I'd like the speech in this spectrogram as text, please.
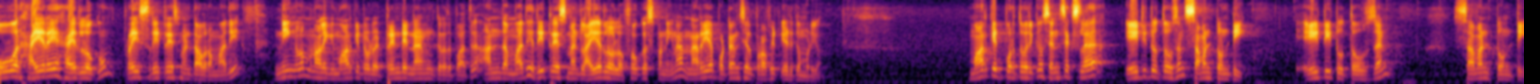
ஒவ்வொரு ஹையரே ஹையர் லோக்கும் ப்ரைஸ் ரீட்ரேஸ்மெண்ட் ஆகிற மாதிரி நீங்களும் நாளைக்கு மார்க்கெட்டோட ட்ரெண்ட் என்னங்கிறத பார்த்து அந்த மாதிரி ரீட்ரேஸ்மெண்ட்டில் ஹையர் லோவில் ஃபோக்கஸ் பண்ணிங்கன்னா நிறைய பொட்டன்ஷியல் ப்ராஃபிட் எடுக்க முடியும். மார்க்கெட் பொறுத்த வரைக்கும் சென்செக்ஸில் eighty two thousand seven twenty eighty two thousand seven twenty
